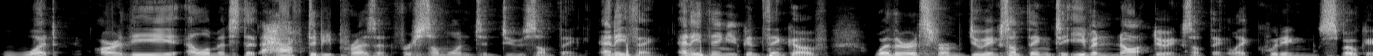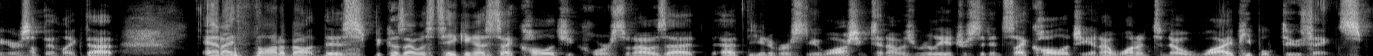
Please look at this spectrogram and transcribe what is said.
what are the elements that have to be present for someone to do something anything anything you can think of whether it's from doing something to even not doing something like quitting smoking or something like that and i thought about this because i was taking a psychology course when i was at, at the university of washington i was really interested in psychology and i wanted to know why people do things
